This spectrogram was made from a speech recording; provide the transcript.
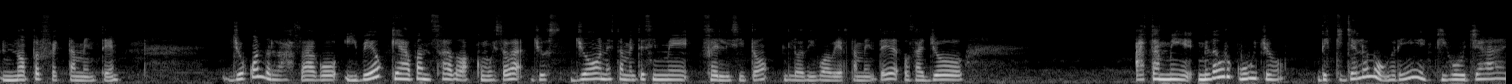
no perfectamente yo cuando las hago y veo que ha avanzado como estaba, yo, yo honestamente sí me felicito, lo digo abiertamente, o sea, yo hasta me, me da orgullo de que ya lo logré, digo, ya,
